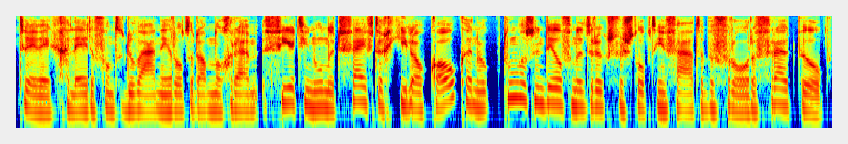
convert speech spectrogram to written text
Twee weken geleden vond de douane in Rotterdam nog ruim 1450 kilo coke... en ook toen was een deel van de drugs verstopt in vaten bevroren fruitpulp.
